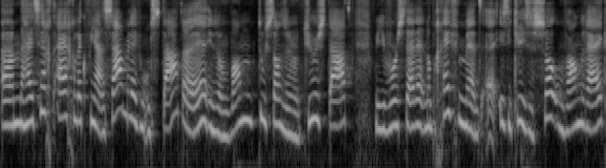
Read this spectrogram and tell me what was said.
Ehm, hij zegt eigenlijk van ja, een samenleving ontstaat hè, in zo'n wantoestand, zo'n natuurstaat. Moet je je voorstellen. En op een gegeven moment eh, is die crisis zo omvangrijk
